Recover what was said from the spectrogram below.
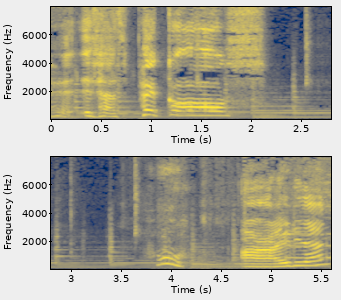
It has pickles. Whew. Alrighty then.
